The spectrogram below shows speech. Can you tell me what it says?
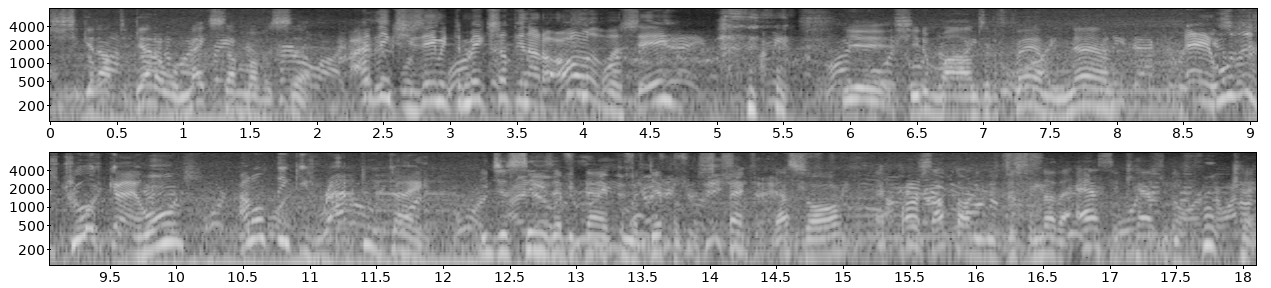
She should get out the ghetto and make something of herself. I think she's aiming to make something out of all of us, eh? Yeah, she the moms of the family now. Hey, who's this truth guy, Holmes? I don't think he's wrapped too tight. He just sees everything from a different perspective, that's all. At first, I thought he was just another acid casualty fruitcake.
